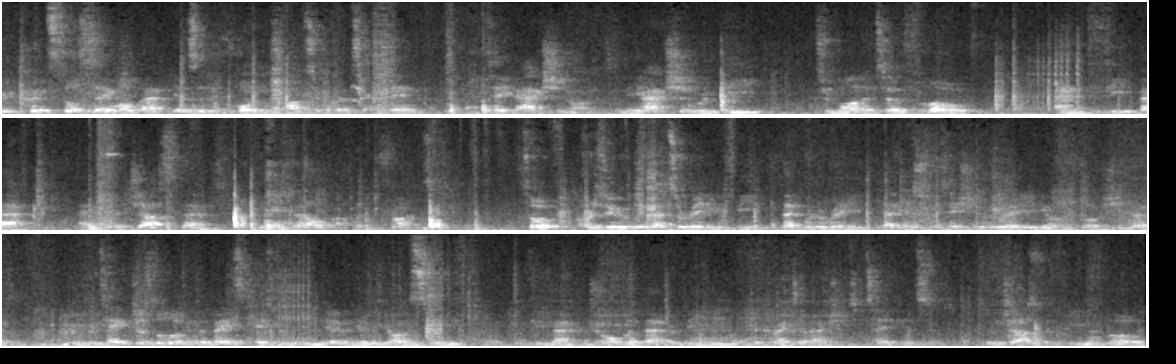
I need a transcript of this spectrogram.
we could still say, well, that is an important consequence and then take action on it. And the action would be to monitor flow and feedback and adjust that feed valve up at front. So presumably that's already be, that would already, that instrumentation would already be on the flow sheet. But if we take just a look at the base case we've been given here, we don't see feedback control, but that would be the corrective action to take is to adjust the feed flow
